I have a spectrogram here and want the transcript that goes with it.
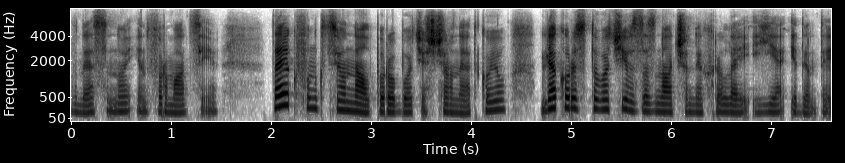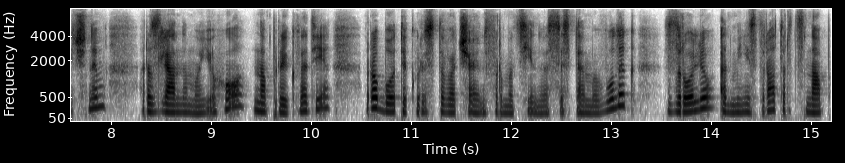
внесеної інформації. Та як функціонал по роботі з чорнеткою для користувачів зазначених релей є ідентичним, розглянемо його на прикладі роботи користувача інформаційної системи вулик з ролью адміністратор ЦНАП.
